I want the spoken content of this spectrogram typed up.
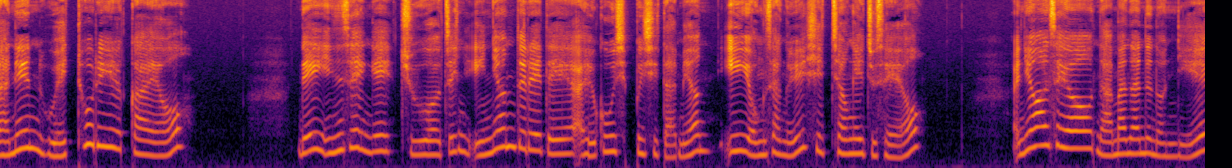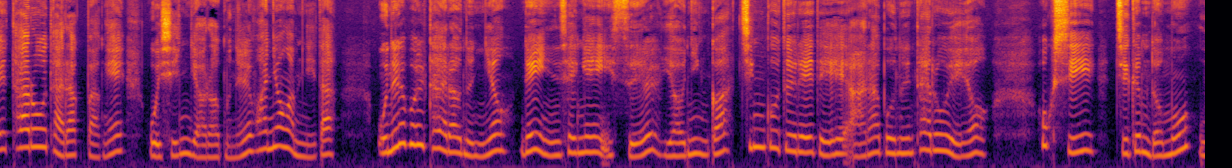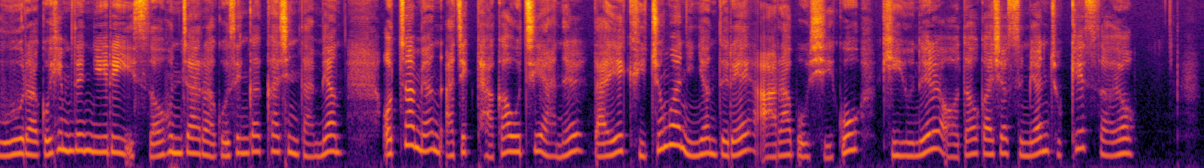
나는 외톨이일까요? 내 인생에 주어진 인연들에 대해 알고 싶으시다면 이 영상을 시청해 주세요. 안녕하세요. 나만 아는 언니의 타로 다락방에 오신 여러분을 환영합니다. 오늘 볼 타로는요, 내 인생에 있을 연인과 친구들에 대해 알아보는 타로예요. 혹시 지금 너무 우울하고 힘든 일이 있어 혼자라고 생각하신다면 어쩌면 아직 다가오지 않을 나의 귀중한 인연들에 알아보시고 기운을 얻어가셨으면 좋겠어요.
